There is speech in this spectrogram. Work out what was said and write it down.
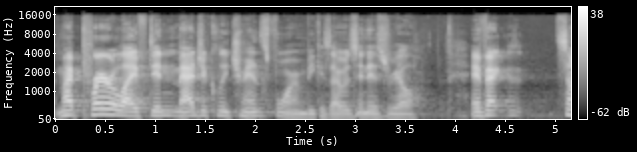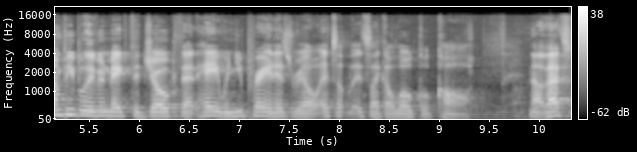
My prayer life didn't magically transform because I was in Israel. In fact, some people even make the joke that, hey, when you pray in Israel, it's, a, it's like a local call. No, that's,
